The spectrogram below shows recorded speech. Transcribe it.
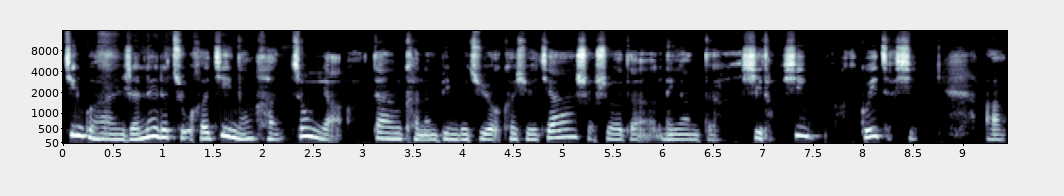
尽管人类的组合技能很重要，但可能并不具有科学家所说的那样的系统性和规则性；二，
